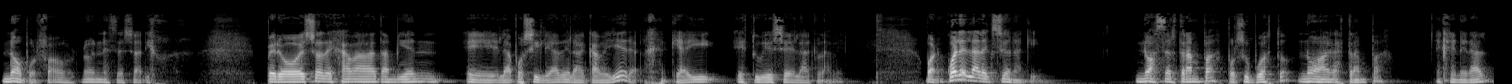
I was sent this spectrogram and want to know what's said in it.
No, por favor, no es necesario. Pero eso dejaba también eh, la posibilidad de la cabellera, que ahí estuviese la clave. Bueno, ¿cuál es la lección aquí? No hacer trampas, por supuesto, no hagas trampas en general.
